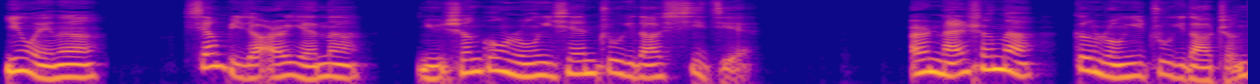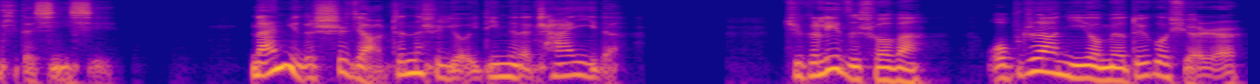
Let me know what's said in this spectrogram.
因为呢，相比较而言呢，女生更容易先注意到细节，而男生呢更容易注意到整体的信息。男女的视角真的是有一定定的差异的。举个例子说吧，我不知道你有没有堆过雪人，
